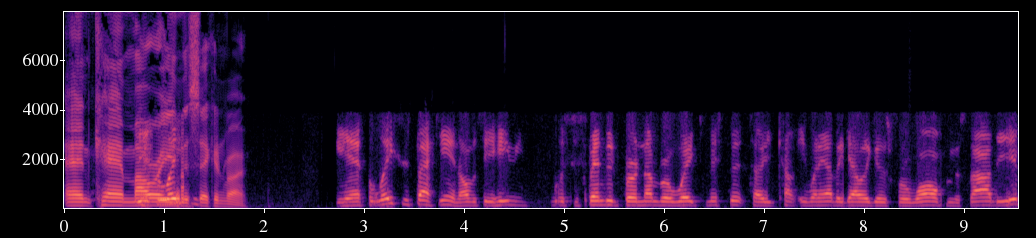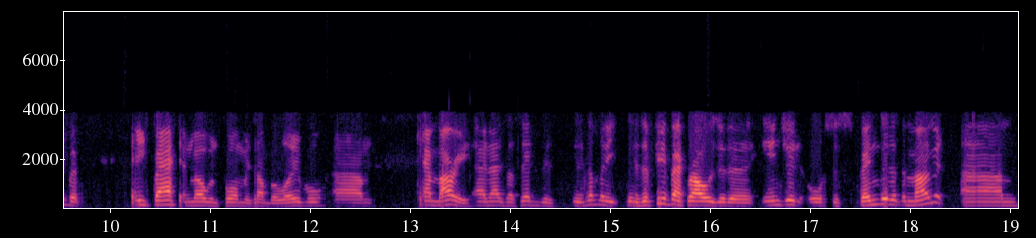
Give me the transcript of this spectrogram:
and Cam Murray in the second row. Yeah, Felice is back in. Obviously, he was suspended for a number of weeks, missed it, so he come, he went out of the Gallagher's for a while from the start of the year. But he's back, and Melbourne form is unbelievable. Um, Cam Murray, and as I said, there's, there's not many. There's a few back rowers that are injured or suspended at the moment, um,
